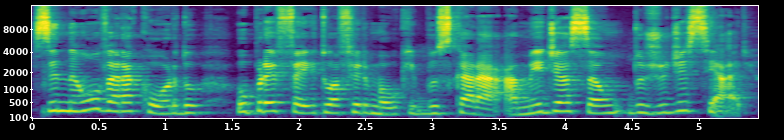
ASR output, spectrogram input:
Se não houver acordo, o prefeito afirmou que buscará a mediação do judiciário.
